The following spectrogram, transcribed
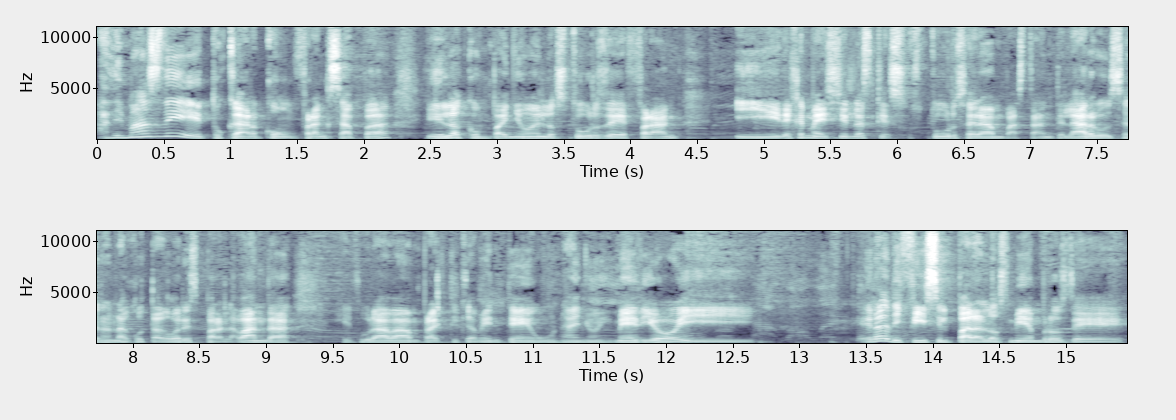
Además de tocar con Frank Zappa, él lo acompañó en los tours de Frank. Y déjenme decirles que sus tours eran bastante largos, eran agotadores para la banda, que duraban prácticamente un año y medio y era difícil para los miembros de...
